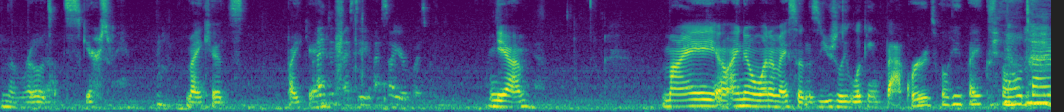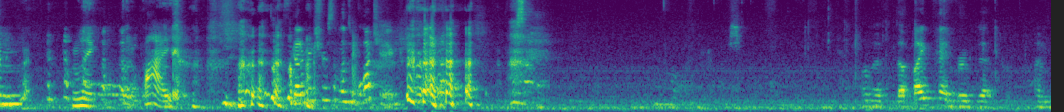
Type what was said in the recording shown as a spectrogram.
on the roads that scares me. My kids biking. I did, I see, I saw your voice. Biking. Yeah. My oh, I know one of my sons is usually looking backwards while he bikes the whole time. I'm like, why? Gotta make sure someone's watching. Well, the, the bike ped group that I'm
